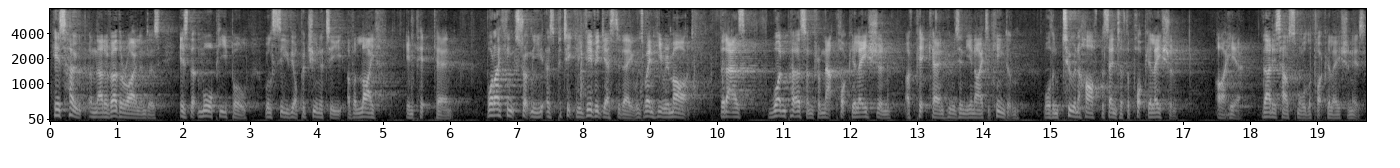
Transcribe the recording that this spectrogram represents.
His hope, and that of other islanders, is that more people will see the opportunity of a life in Pitcairn. What I think struck me as particularly vivid yesterday was when he remarked that as one person from that population of Pitcairn who is in the United Kingdom, More than 2.5% of the population are here. That is how small the population is.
